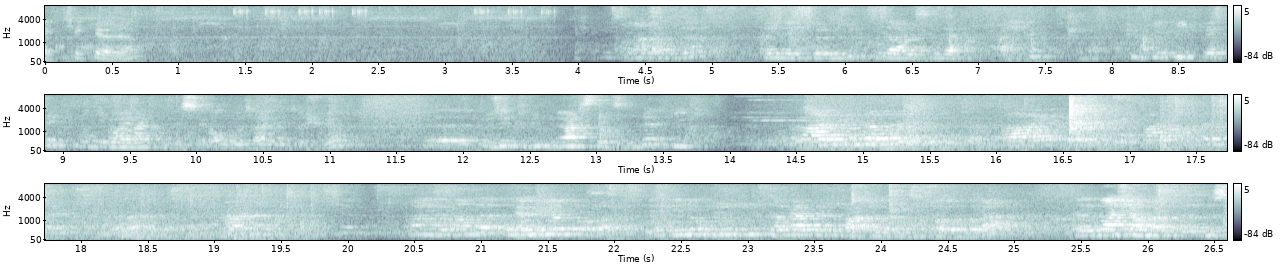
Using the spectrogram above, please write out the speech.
Evet, çekiyorum. Sayın Rektörümüzün idaresinde açtık. Türkiye ilk ve tek milli bayrak müzesi olma özelliğini taşıyor. Ee, Üzü- Üniversitemizin de ilk Farkındalık, Aynı zamanda 10. yıl e, 1930 Zafer Takı parçalarımızın salonu var. E, Baş şahmatlarımız,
